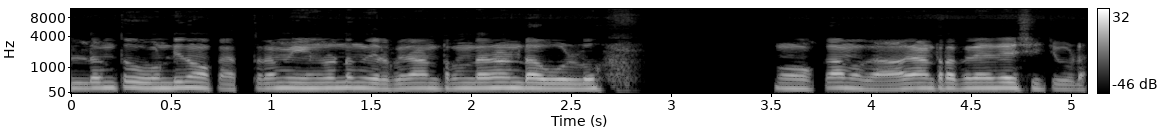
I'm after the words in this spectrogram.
എല്ലാം തോണ്ടി നോക്കാം. എത്ര മീനുണ്ടെന്ന് ചിലപ്പോൾ രണ്ടെണ്ണം ഉണ്ടാവുള്ളൂ. നോക്കാം നമുക്ക്. ആ രണ്ടെണ്ണത്തിനെ രക്ഷിച്ചൂടെ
